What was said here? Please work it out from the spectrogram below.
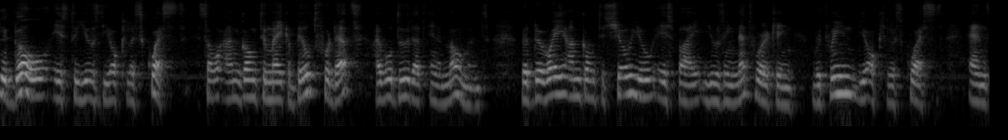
the goal is to use the Oculus Quest. So I'm going to make a build for that. I will do that in a moment. But the way I'm going to show you is by using networking between the Oculus Quest and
